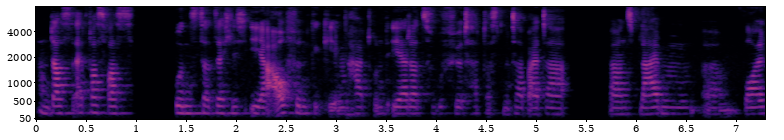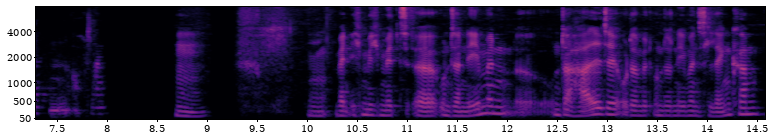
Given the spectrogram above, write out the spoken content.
Und das ist etwas, was uns tatsächlich eher Aufwind gegeben hat und eher dazu geführt hat, dass Mitarbeiter bei uns bleiben äh, wollten, auch lang. Hm. hm. Wenn ich mich mit äh, Unternehmen äh, unterhalte oder mit Unternehmenslenkern,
